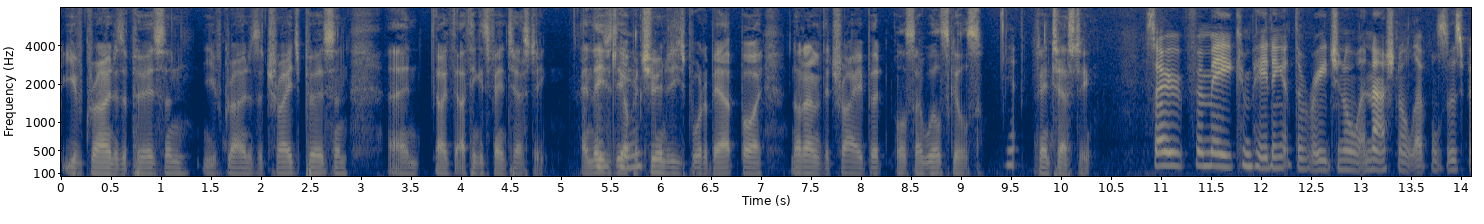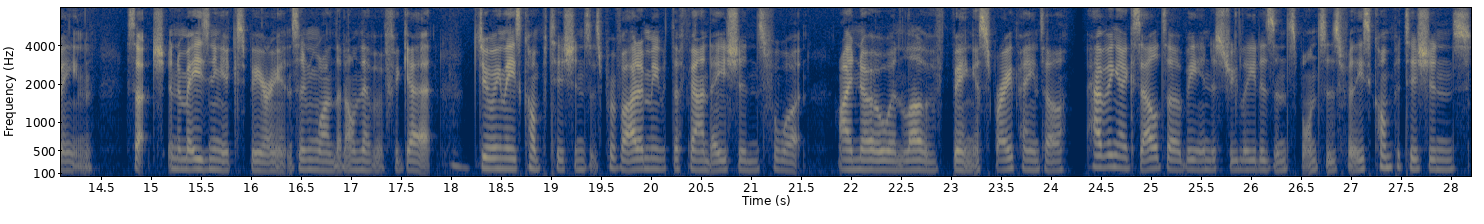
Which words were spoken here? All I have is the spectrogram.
You've grown as a person, you've grown as a tradesperson, and I, th- I think it's fantastic. And these Thank are the you. opportunities brought about by not only the trade but also World Skills. Yeah. Fantastic. So for me, competing at the regional and national levels has been such an amazing experience and one that I'll never forget. Mm. Doing these competitions has provided me with the foundations for what I know and love being a spray painter. Having Axalta be industry leaders and sponsors for these competitions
